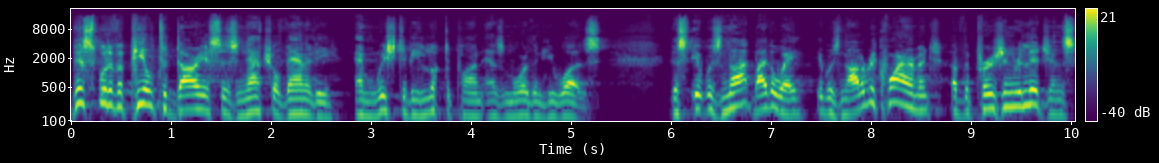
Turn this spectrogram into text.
This would have appealed to Darius's natural vanity and wished to be looked upon as more than he was. This, it was not, by the way, it was not a requirement of the Persian religions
